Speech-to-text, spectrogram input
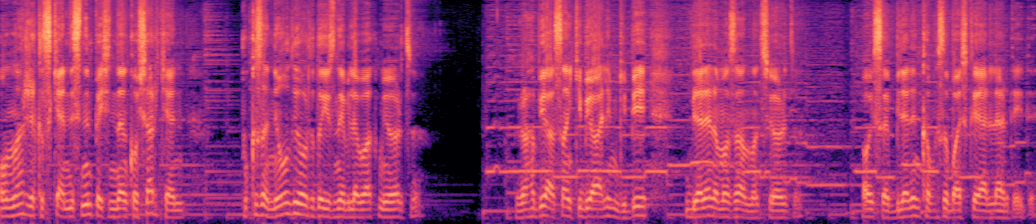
Onlarca kız kendisinin peşinden koşarken bu kıza ne oluyordu da yüzüne bile bakmıyordu. Rabia sanki bir alim gibi Bilal'e namazı anlatıyordu. Oysa Bilal'in kafası başka yerlerdeydi.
